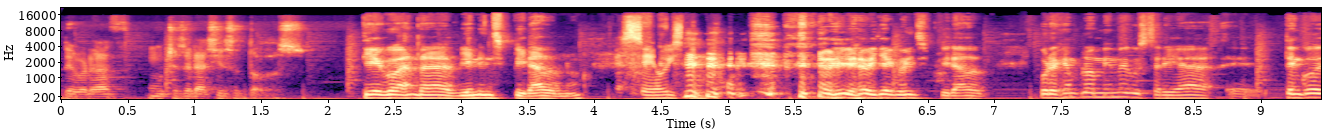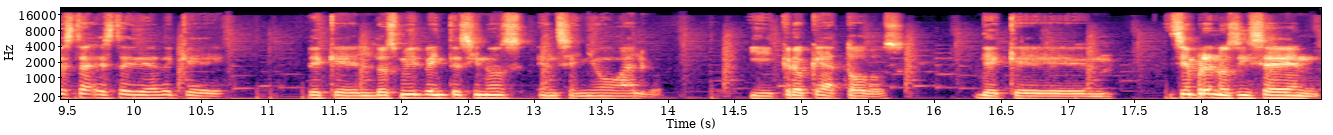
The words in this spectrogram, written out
De verdad, muchas gracias a todos. Diego anda bien inspirado, ¿no? Sí, hoy sí. hoy llegó inspirado. Por ejemplo, a mí me gustaría, eh, tengo esta, esta idea de que, de que el 2020 sí nos enseñó algo, y creo que a todos, de que siempre nos dicen,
